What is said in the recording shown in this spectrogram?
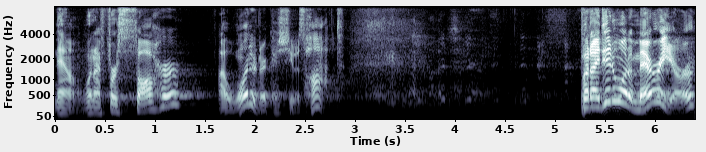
Now, when I first saw her, I wanted her because she was hot. But I didn't want to marry her.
